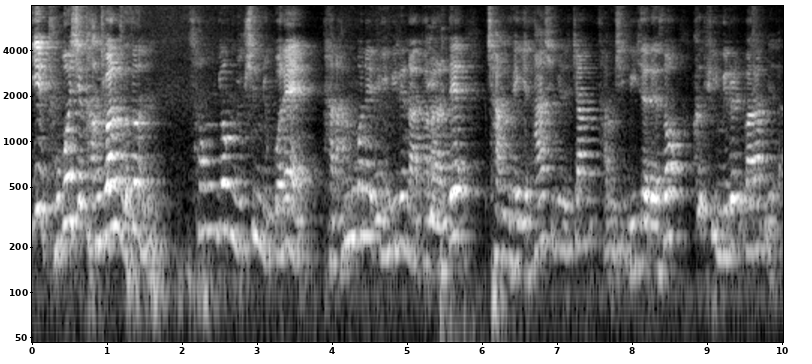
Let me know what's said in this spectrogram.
이 두 번씩 강조하는 것은 성경 66권에 단 한 번의 비밀이 나타나는데 창세기 41장 32절에서 그 비밀을 말합니다.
